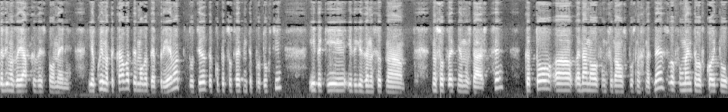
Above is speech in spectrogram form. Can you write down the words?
дали има заявка за изпълнение. И ако има такава, те могат да я приемат, да отидат да купят съответните продукти и да ги, и да ги занесат на, на съответния нуждаещ се като а, една нова функционалност пуснахме днес. В момента, в който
